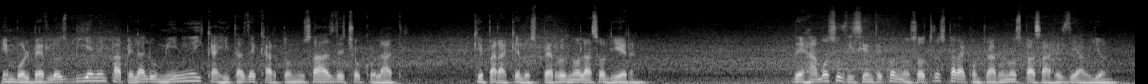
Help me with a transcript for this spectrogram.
envolverlos bien en papel aluminio y cajitas de cartón usadas de chocolate, que para que los perros no las olieran. Dejamos suficiente con nosotros para comprar unos pasajes de avión.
